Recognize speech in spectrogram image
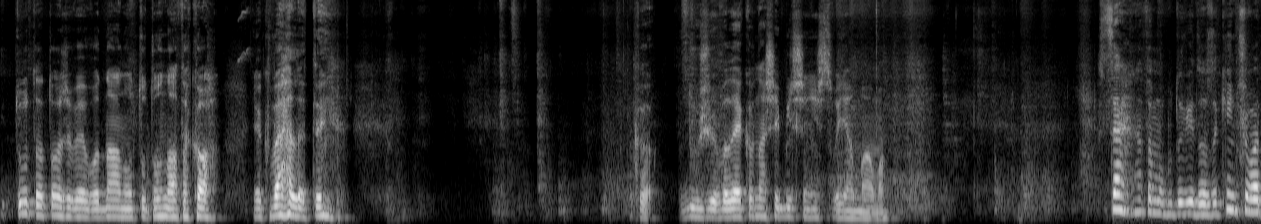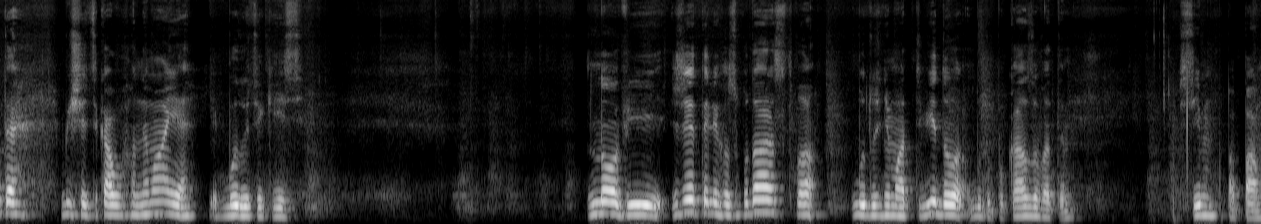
І тут теж виводна, ну тут вона така, як велетень. Така дуже велика, вона ще більше, ніж своя мама. Все, на тому буду відео закінчувати. Більше цікавого немає. Як будуть якісь нові жителі господарства, буду знімати відео, буду показувати. Всім па-па.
